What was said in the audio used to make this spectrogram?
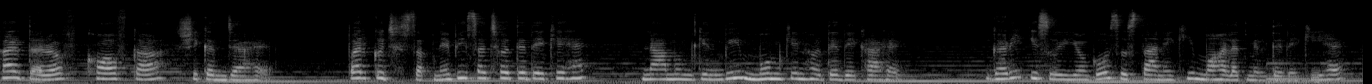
हर तरफ़ खौफ का शिकंजा है। पर कुछ सपने भी सच होते देखे हैं, नामुमकिन भी मुमकिन होते देखा है। घड़ी की सुइयों को सुस्ताने की मोहलत मिलते देखी है।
